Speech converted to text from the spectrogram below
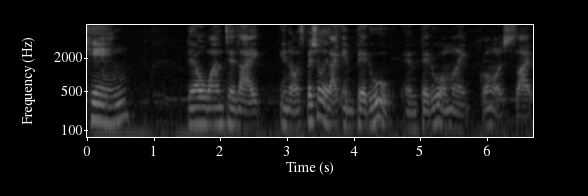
king. They all wanted like you know especially like in peru. In peru oh my gosh like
